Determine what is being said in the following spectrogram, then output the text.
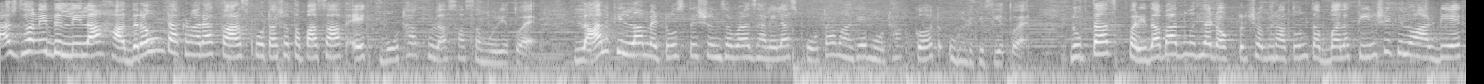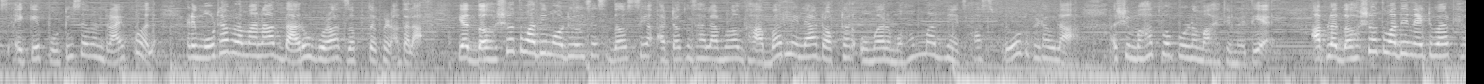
राजधानी दिल्लीला हादरवून टाकणाऱ्या कार स्फोटाच्या तपासात एक मोठा खुलासा समोर येतोय. लाल किल्ला मेट्रो स्टेशन जवळ झालेल्या स्फोटामागे मोठा कट उघडकीस येतोय. नुकताच फरीदाबाद मधल्या डॉक्टरच्या घरातून तब्बल तीनशे किलो R D X A AK forty seven रायफल आणि मोठ्या प्रमाणात दारू गोळा जप्त करण्यात आला. या दहशतवादी मॉड्यूलचे सदस्य अटक झाल्यामुळं घाबरलेल्या डॉक्टर उमर मोहम्मदनेच हा स्फोट घडवला अशी महत्त्वपूर्ण माहिती मिळते आपलं दहशतवादी नेटवर्क हे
